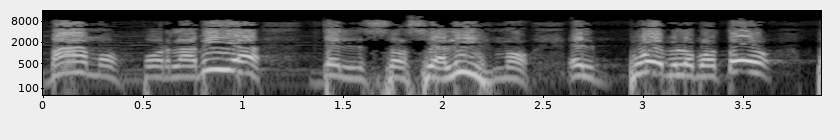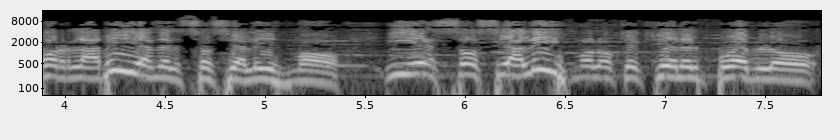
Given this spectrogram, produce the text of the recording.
vamos por la vía del socialismo. El pueblo votó por la vía del socialismo. Y es socialismo lo que quiere el pueblo.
